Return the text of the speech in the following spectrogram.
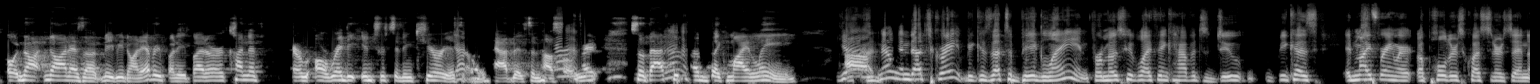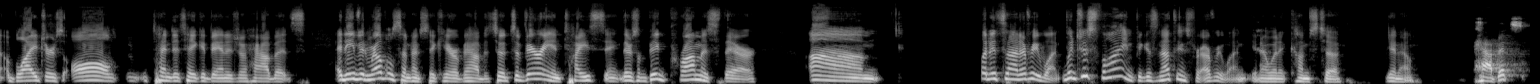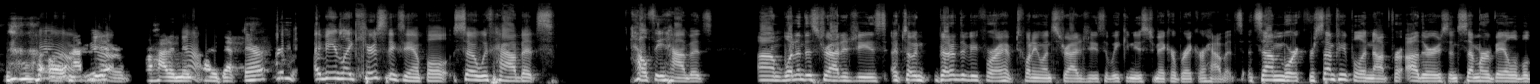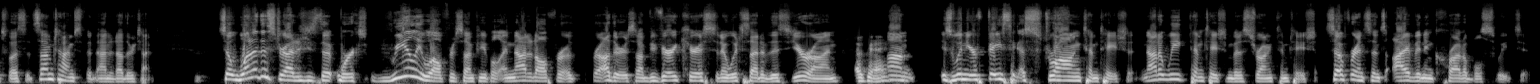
oh, not, not as a, maybe not everybody, but are kind of are already interested and curious yeah. about habits and hustle, yeah. right? So that yeah. becomes like my lane. Yeah, um, no, and that's great because that's a big lane for most people. I think habits do because in my framework, upholders, questioners, and obligers all tend to take advantage of habits and even rebels sometimes take care of habits. So it's a very enticing. There's a big promise there, um, but it's not everyone, which is fine because nothing's for everyone. You know, when it comes to you know habits yeah, or, how yeah. or, how to make yeah. how to get there. I mean, like here's an example. So with habits, healthy habits. Um, one of the strategies, so better than before, I have 21 strategies that we can use to make or break our habits. And some work for some people and not for others. And some are available to us at some times, but not at other times. So one of the strategies that works really well for some people and not at all for for others. So I'd be very curious to know which side of this you're on. Okay. Um, is when you're facing a strong temptation, not a weak temptation, but a strong temptation. So, for instance, I have an incredible sweet tooth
